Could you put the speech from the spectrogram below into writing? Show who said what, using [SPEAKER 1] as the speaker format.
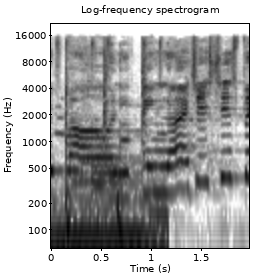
[SPEAKER 1] about anything I just, just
